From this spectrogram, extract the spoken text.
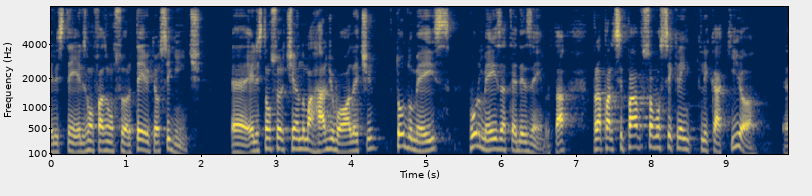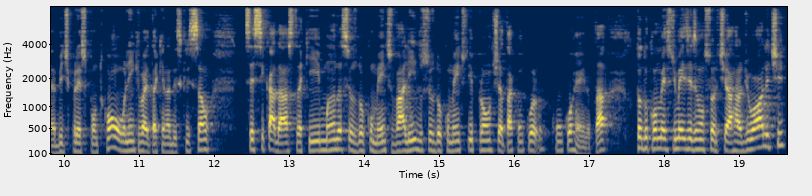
Eles, têm, eles vão fazer um sorteio que é o seguinte. É, eles estão sorteando uma hard wallet todo mês, por mês até dezembro, tá? Para participar, só você clicar aqui, ó, é, bitpreço.com, o link vai estar aqui na descrição. Você se cadastra aqui, manda seus documentos, valida os seus documentos e pronto, já está concorrendo, tá? Todo começo de mês eles vão sortear a hard wallet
